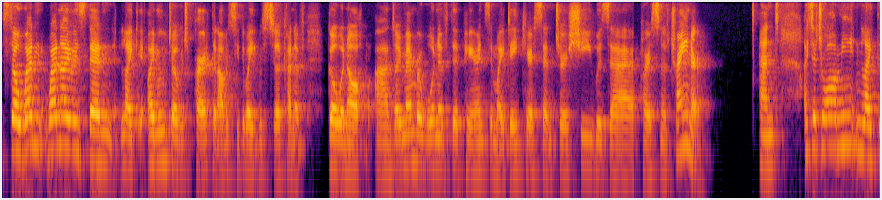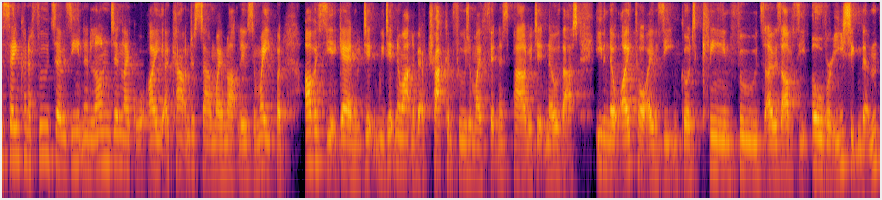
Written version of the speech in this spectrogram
so when when I was then like I moved over to Perth and obviously the weight was still kind of going up and I remember one of the parents in my daycare center she was a personal trainer and I said, oh, I'm eating like the same kind of foods I was eating in London. Like I, I can't understand why I'm not losing weight. But obviously, again, we didn't we didn't know anything about tracking food in MyFitnessPal. We didn't know that. Even though I thought I was eating good, clean foods, I was obviously overeating them,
